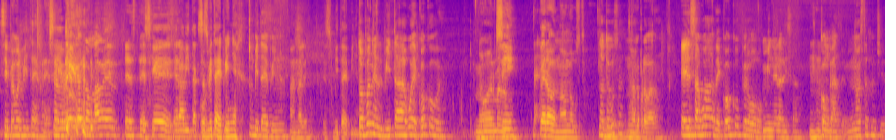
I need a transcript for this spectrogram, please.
Sí, pego el vita de Sí, fresa, güey. no mames. Este, Es que era Vita con... Esa es vita de piña. Vita de piña. Ándale, es Vita de piña. Topan el Vita agua de coco, güey. No, hermano. Sí, pero no me gusta. ¿No te gusta? No lo he probado. Es agua de coco, pero mineralizada. Ujú. Con gas, güey. No está tan chido.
